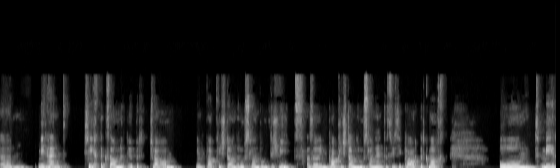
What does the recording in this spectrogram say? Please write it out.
Ähm, wir haben Geschichten gesammelt über Scham in Pakistan, Russland und der Schweiz. Also in Pakistan, Russland haben das unsere Partner gemacht. Und wir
